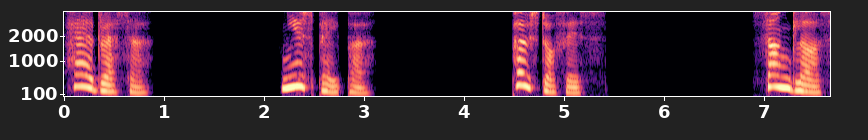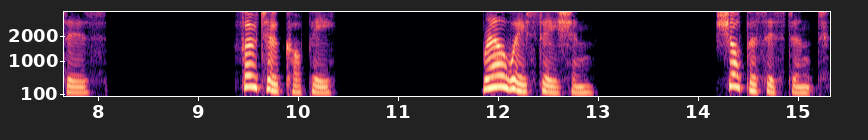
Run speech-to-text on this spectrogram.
Hairdresser. Newspaper. Post office. Sunglasses. Photocopy. Railway station. Shop assistant.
